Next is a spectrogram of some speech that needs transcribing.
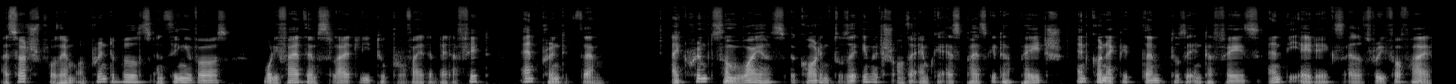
I searched for them on printables and Thingiverse, modified them slightly to provide a better fit, and printed them. I crimped some wires according to the image on the MKSPi's GitHub page and connected them to the interface and the ADXL345.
